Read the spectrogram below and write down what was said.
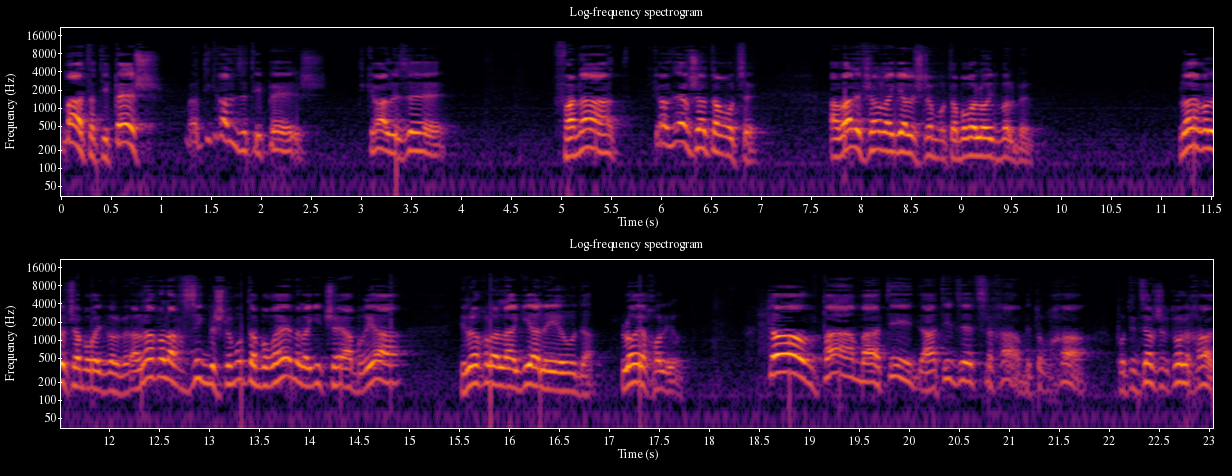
מה, אתה טיפש? תקרא לזה טיפש, תקרא לזה פנאט, תקרא לזה איך שאתה רוצה. אבל אפשר להגיע לשלמות, הבורא לא יתבלבל. לא יכול להיות שהבורא יתבלבל. אני לא יכול להחזיק בשלמות הבורא ולהגיד שהבריאה היא לא יכולה להגיע ליהודה. לא יכול להיות. טוב, פעם בעתיד, העתיד זה אצלך, בתוכך, פוטנציאל של כל אחד.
